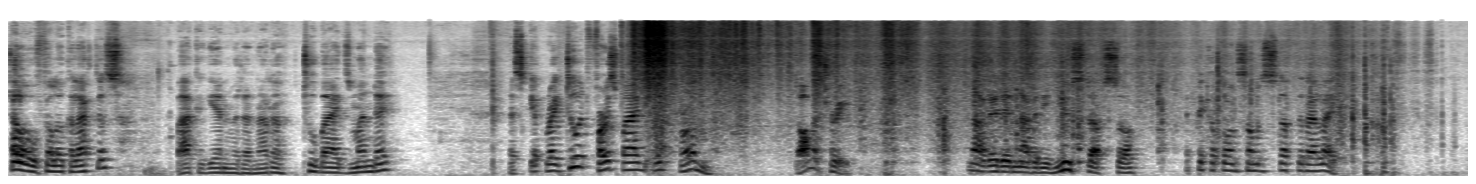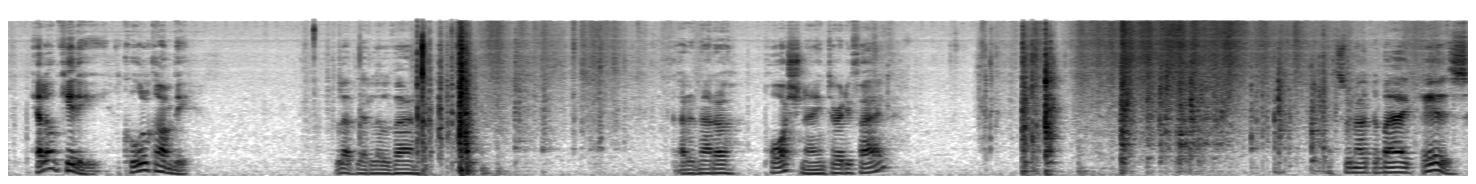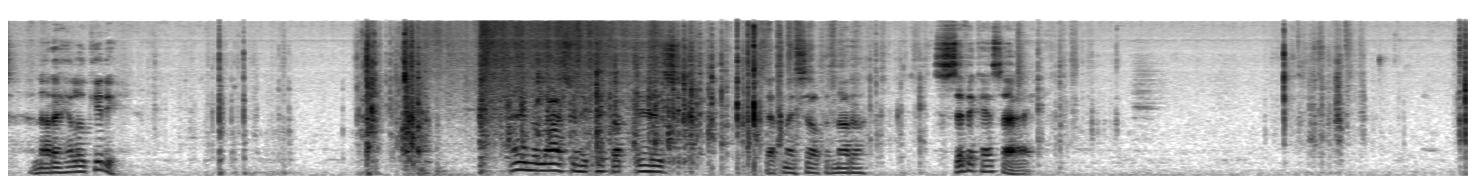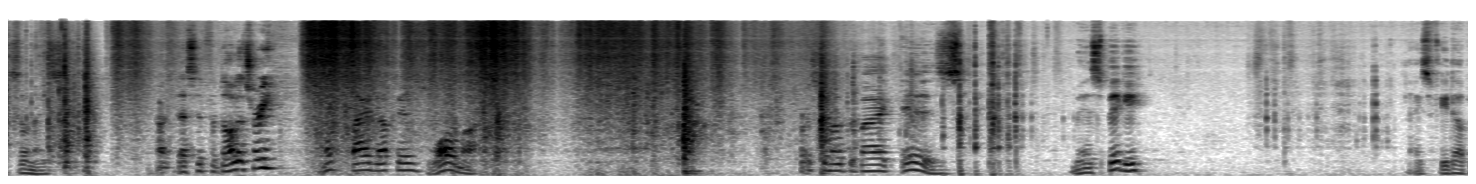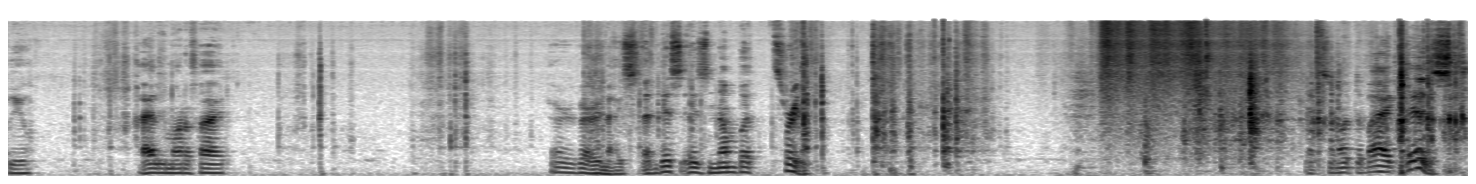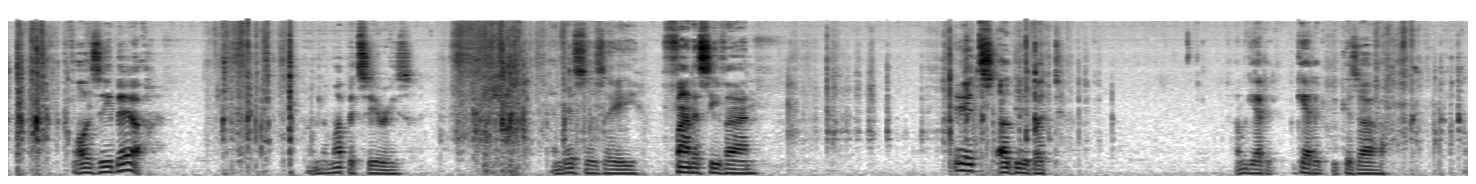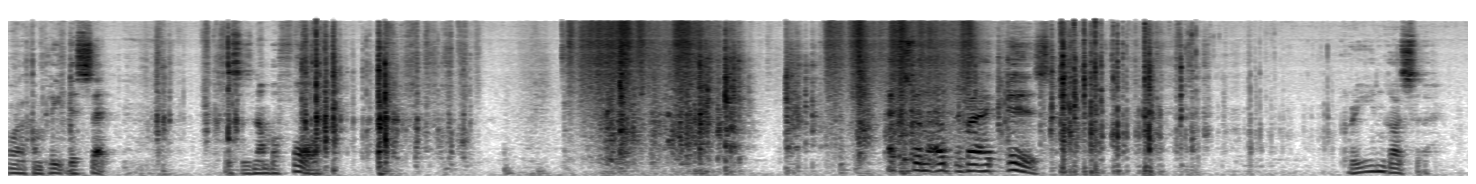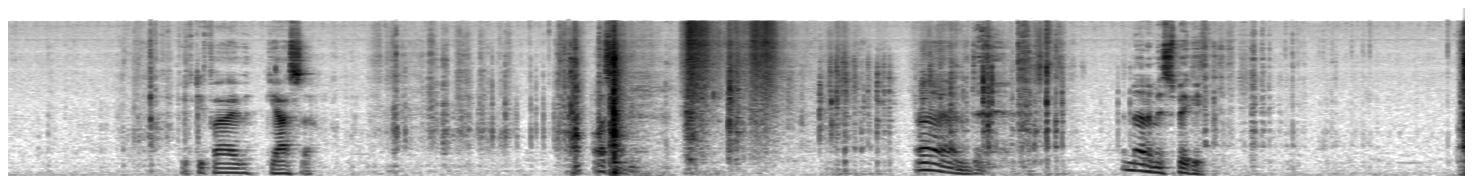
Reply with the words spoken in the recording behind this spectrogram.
Hello fellow collectors, back again with another Two Bags Monday. Let's get right to it. First bag is from Dollar Tree. Now they didn't have any new stuff so I pick up on some of the stuff that I like. Hello Kitty, Kool Kombi. Love that little van. Got another Porsche 935. Next one out the bag is another Hello Kitty. And the last one I pick up is, got myself another Civic Si. So nice. Alright, that's it for Dollar Tree. Next bag up is Walmart. First one out the bag is Miss Piggy. Nice VW highly modified. Very, very nice. And this is number three. One out the bag is Fozzie Bear from the Muppet series. And this is a fantasy van. It's ugly, but I'm get it, get it because uh, I want to complete this set. This is number four. Next one out the bag is Green Gusser 55 Gasser. Awesome. And another Miss Piggy.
